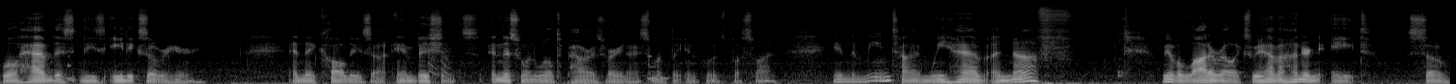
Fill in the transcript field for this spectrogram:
we'll have this these edicts over here, and they call these uh, ambitions. And this one, will to power, is very nice. Monthly influence plus five. In the meantime, we have enough. We have a lot of relics. We have 108. So,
